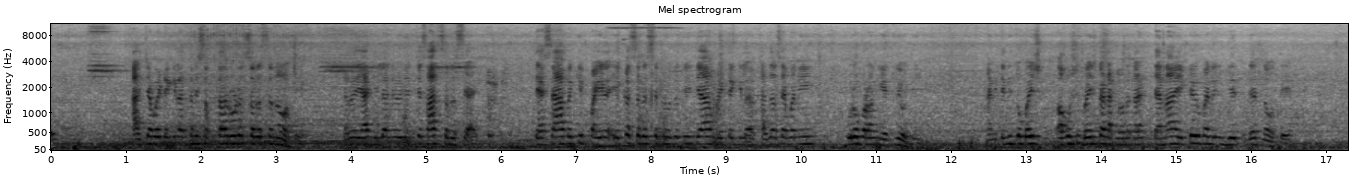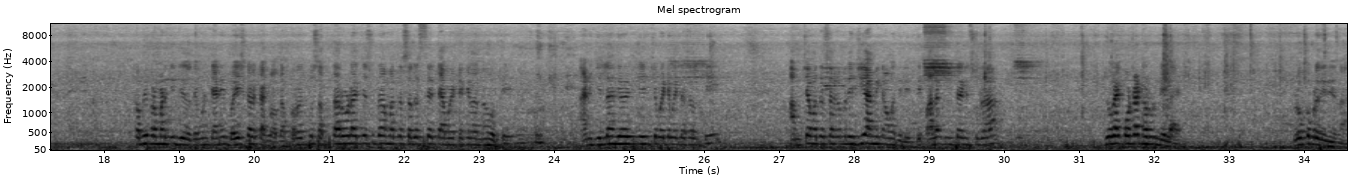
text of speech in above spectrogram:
कालच्या बैठकीला तरी सत्तारूढच सदस्य नव्हते. तर या जिल्हा नियोजनचे सात सदस्य आहेत. त्या सहापैकी पहिलं एकच सदस्य मिळत होती ज्या बैठकीला खासदार साहेबांनी पूर्वपरवानगी घेतली होती. आणि त्यांनी तो बहिष अघोषित बहिष्कार टाकला होता कारण त्यांना एकही रुपया निधी देत देत नव्हते. कमी प्रमाणात निधी देत होते म्हणून त्यांनी बहिष्कार टाकला होता. परंतु सत्तारूढाचे सुद्धा मात्र सदस्य त्या बैठकीला नव्हते. आणि जिल्हा नियोजनची बैठक माहिती असेल की आमच्या मतदारसंघामध्ये जी आम्ही कामं दिली ती पालकमंत्र्यांनी सुद्धा जो काही कोटा ठरवून दिला आहे लोकप्रतिनिधींना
